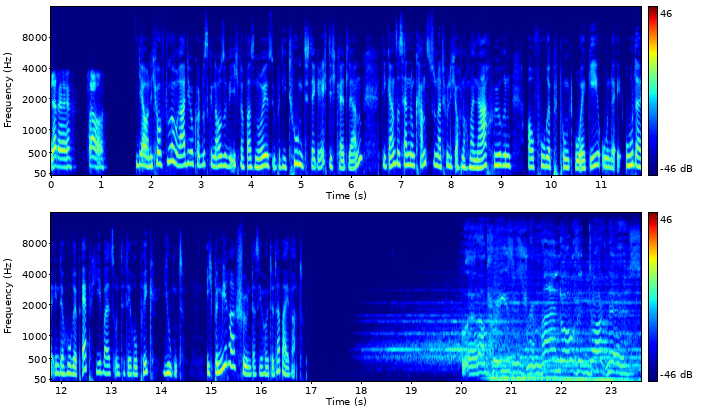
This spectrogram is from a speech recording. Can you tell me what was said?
Gerne. Ciao. Ja, und ich hoffe, du am Radio konntest genauso wie ich noch was Neues über die Tugend der Gerechtigkeit lernen. Die ganze Sendung kannst du natürlich auch nochmal nachhören auf horeb.org oder in der Horeb-App, jeweils unter der Rubrik Jugend. Ich bin Mira, schön, dass ihr heute dabei wart. Let our praises remind all the darkness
